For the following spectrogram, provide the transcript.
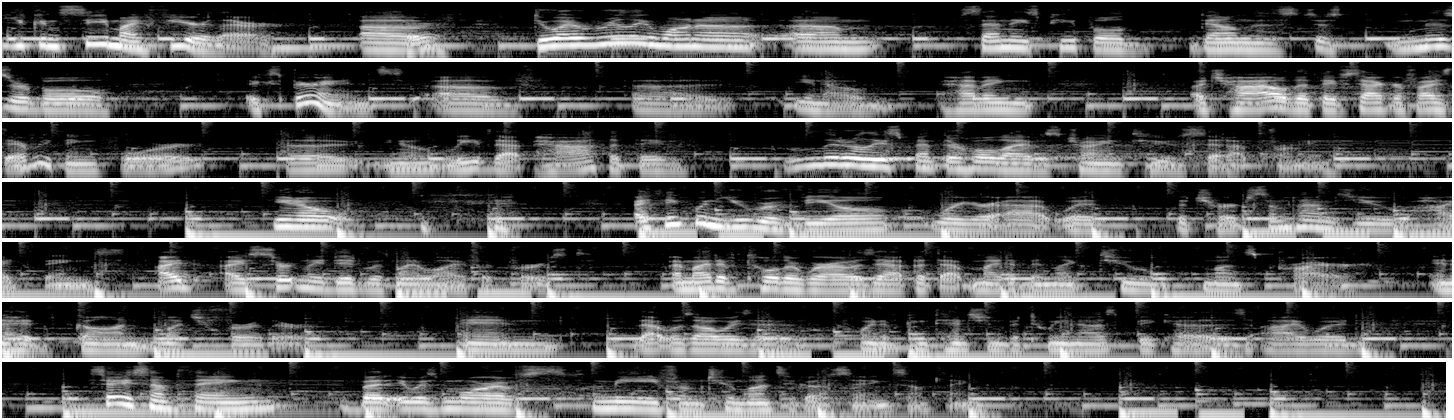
you can see my fear there of Sure. do I really want to um, send these people down this just miserable experience of uh, you know having a child that they've sacrificed everything for uh, you know leave that path that they've literally spent their whole lives trying to set up for me you know i think when you reveal where you're at with the church sometimes you hide things. I, I certainly did with my wife at first. I might have told her where i was at but that might have been like two months prior and i had gone much further. And that was always a point of contention between us because I would say something, but it was more of me from two months ago saying something.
